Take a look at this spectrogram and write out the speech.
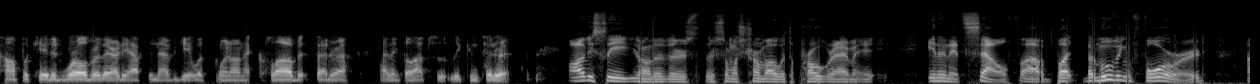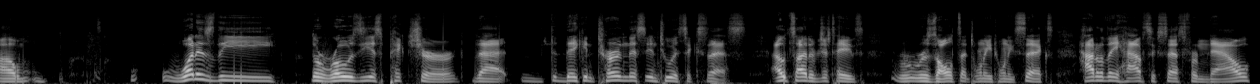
complicated world where they already have to navigate what's going on at club, et cetera? I think they'll absolutely consider it. Obviously, you know there's there's so much turmoil with the program in and itself, uh, but but moving forward, um, what is the the rosiest picture that they can turn this into a success outside of just hey results at 2026 how do they have success from now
